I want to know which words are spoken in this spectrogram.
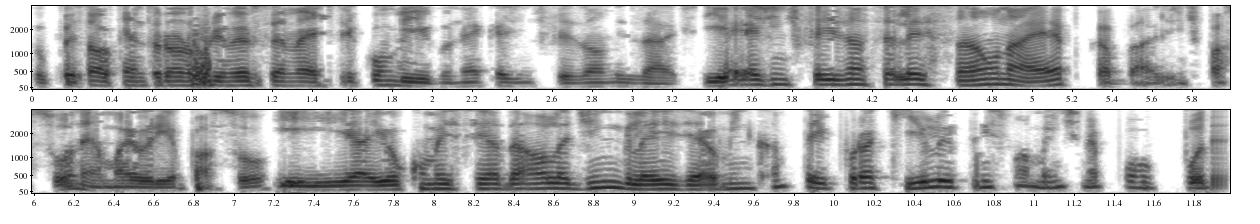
o pessoal que entrou no primeiro semestre comigo, né? Que a gente fez uma amizade. E aí a gente fez a seleção na época, a gente passou, né? A maioria passou. E aí eu comecei a dar aula de inglês. E aí eu me encantei por aquilo e principalmente, né? Por poder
